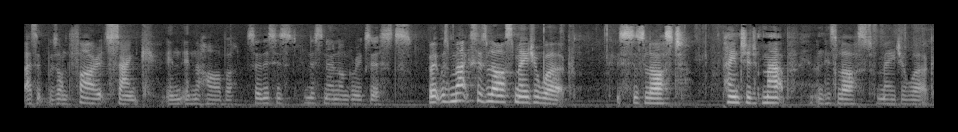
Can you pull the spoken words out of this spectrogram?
as it was on fire, it sank in, in the harbour. So this, is, this no longer exists. But it was Max's last major work. This is his last painted map and his last major work.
